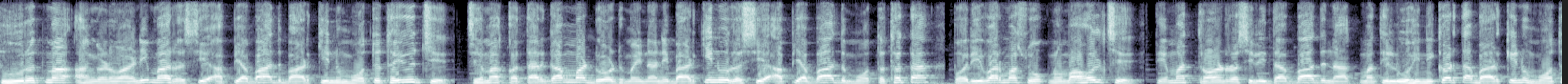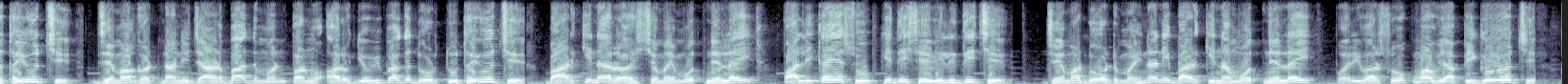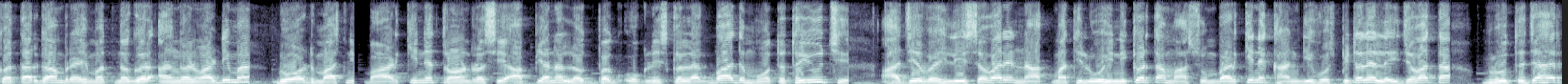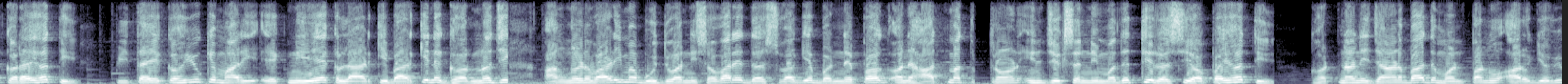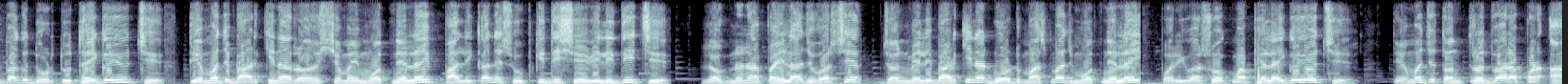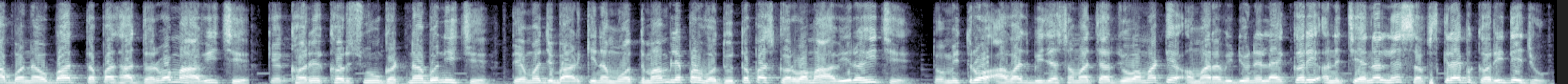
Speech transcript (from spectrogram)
સુરતમાં આંગણવાડીમાં રસી આપ્યા બાદ બાળકીનું મોત થયું છે. જેમાં કતાર ગામમાં દોઢ મહિનાની બાળકીનું રસી આપ્યા બાદ મોત થતા પરિવારમાં શોકનો માહોલ છે. તેમાં ત્રણ રસી લીધા બાદ નાકમાંથી લોહી નીકળતા બાળકીનું મોત થયું છે. જેમાં ઘટનાની જાણ બાદ મનપાનું આરોગ્ય વિભાગ દોડતું થયું છે. બાળકીના રહસ્યમય મોતને લઈ પાલિકાએ સૂપકીદી સેવી લીધી છે. જેમાં દોઢ મહિનાની બાળકીના મોતને લઈ પરિવાર શોકમાં વ્યાપી ગયો છે. કતારગામ રહેમતનગર આંગણવાડીમાં દોઢ માસની બાળકીને ત્રણ રસી આપ્યાના લગભગ ઓગણીસ કલાક બાદ મોત થયું છે. આજે વહેલી સવારે નાકમાંથી લોહી નીકળતા માસૂમ બાળકીને ખાનગી હોસ્પિટલે લઈ જવાતા મૃત જાહેર કરાઈ હતી. પિતાએ કહ્યું કે મારી એકની એક લાડકી બાળકીને ઘર નજીક આંગણવાડીમાં બુધવારની સવારે દસ વાગ્યે બંને પગ અને હાથમાં ત્રણ ઇન્જેક્શનની મદદથી રસી અપાઈ હતી. ઘટનાની જાણ બાદ મનપાનું આરોગ્ય વિભાગ દોડતું થઈ ગયું છે. તેમજ બાળકીના રહસ્યમય મોતને લઈ પાલિકાને સુપકીધી સેવી લીધી છે. લગ્નના પહેલા જ વર્ષે જન્મેલી બાળકીના દોઢ માસમાં જ મોતને લઈ પરિવાર શોકમાં ફેલાઈ ગયો છે. તેમજ તંત્ર દ્વારા પણ આ બનાવ બાદ તપાસ હાથ ધરવામાં આવી છે કે ખરેખર શું ઘટના બની છે. તેમજ બાળકીના મોત મામલે પણ વધુ તપાસ કરવામાં આવી રહી છે. તો મિત્રો, આવા જ બીજા સમાચાર જોવા માટે અમારા વિડીયોને લાઇક કરી અને ચેનલને સબસ્ક્રાઈબ કરી દેજો.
